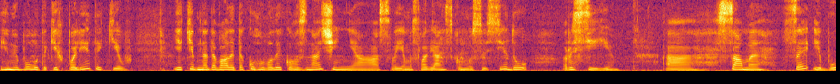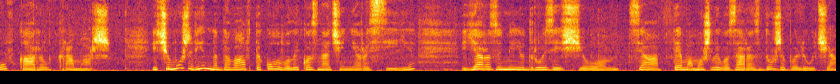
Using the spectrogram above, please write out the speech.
і не було таких політиків, які б надавали такого великого значення своєму слав'янському сусіду Росії. Е, Саме це і був Карл Крамарш. І чому ж він надавав такого великого значення Росії? Я розумію, друзі, що ця тема, можливо, зараз дуже болюча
